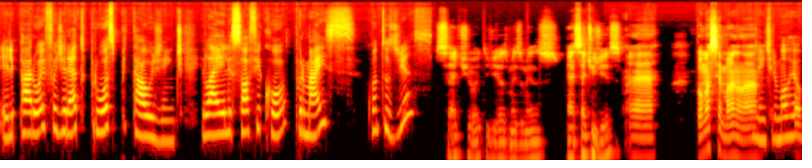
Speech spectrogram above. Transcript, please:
Ele parou e foi direto pro hospital, gente. E lá ele só ficou por mais quantos dias? Sete, oito dias, mais ou menos. É, sete dias. É, ficou uma semana lá. Gente, ele morreu.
